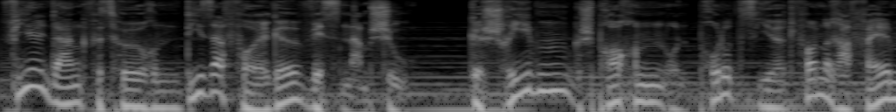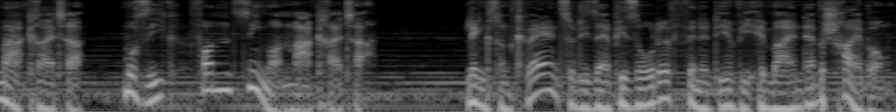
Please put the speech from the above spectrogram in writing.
Vielen Dank fürs Hören dieser Folge Wissen am Schuh. Geschrieben, gesprochen und produziert von Raphael Markreiter. Musik von Simon Markreiter. Links und Quellen zu dieser Episode findet ihr wie immer in der Beschreibung.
